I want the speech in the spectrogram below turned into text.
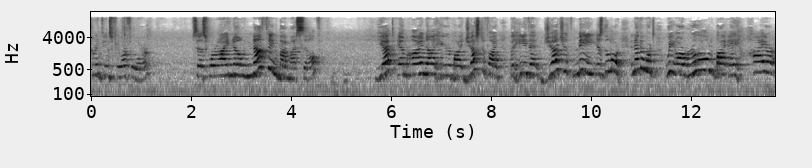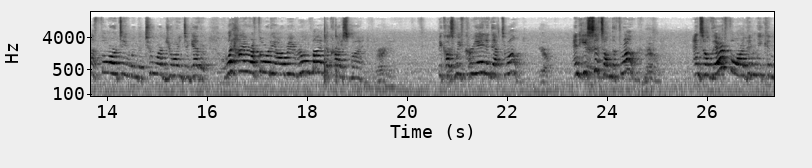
Corinthians 4 4 says, For I know nothing by myself, yet am I not hereby justified, but he that judgeth me is the Lord. In other words, we are ruled by a higher authority when the two are joined together. What higher authority are we ruled by? The Christ mind. Right. Because we've created that throne. Yeah. And he sits on the throne. Amen. And so therefore then we can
